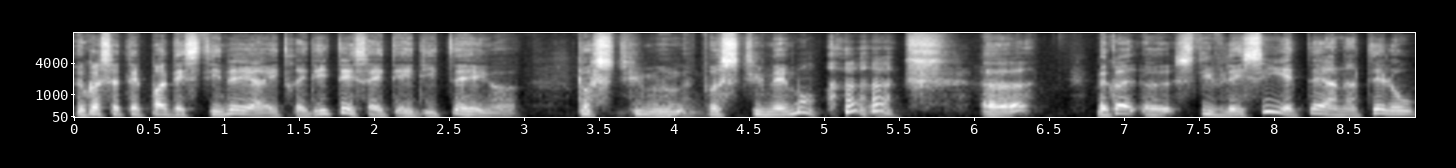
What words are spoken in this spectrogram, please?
mais quoi, c'était pas destiné à être édité, ça a été édité euh, posthume- posthumément. Euh, mais quoi, Steve Lacy était un intello,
